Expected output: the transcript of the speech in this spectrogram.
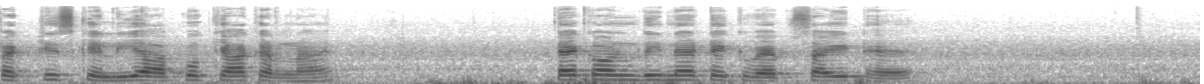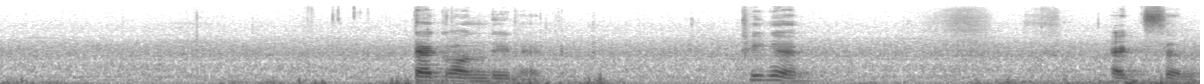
प्रैक्टिस के लिए आपको क्या करना है? टेक ऑन दी नेट एक वेबसाइट है। टेक ऑन दी नेट ठीक है? एक्सेल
